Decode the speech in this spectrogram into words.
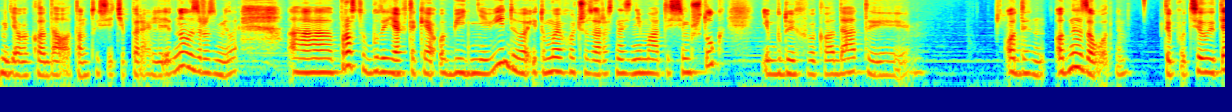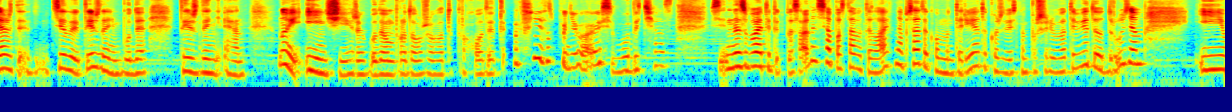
я викладала там тисячі переглядів, ну ви зрозуміли. А, просто буде як таке обіднє відео, і тому я хочу зараз назнімати сім штук і буду їх викладати один, одне за одним. Типу, цілий тиждень, цілий тиждень буде тиждень N. Ну і інші ігри будемо продовжувати проходити. Я сподіваюся, буде час. Всі не забувайте підписатися, поставити лайк, написати коментарі, а також, звісно, поширювати відео друзям. І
